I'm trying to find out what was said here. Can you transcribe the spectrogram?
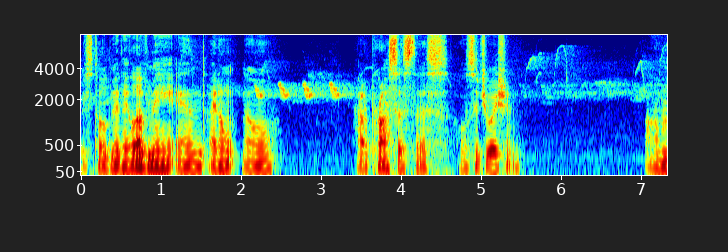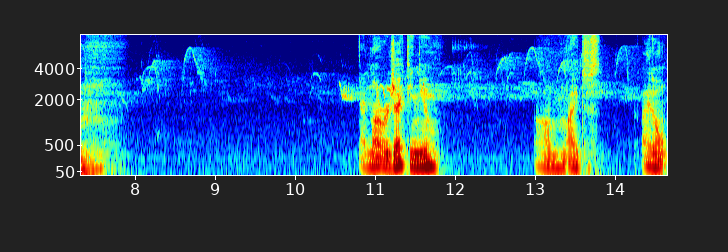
just told me they love me and I don't know how to process this whole situation. Um I'm not rejecting you. Um I just I don't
